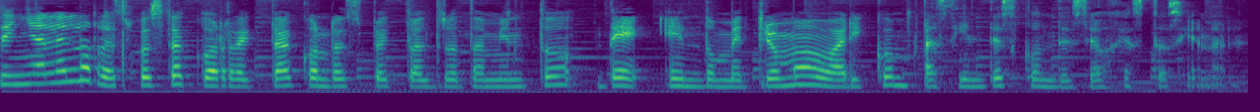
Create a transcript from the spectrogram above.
Señala la respuesta correcta con respecto al tratamiento de endometrioma ovárico en pacientes con deseo gestacional.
